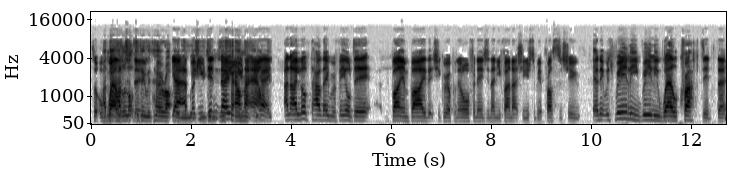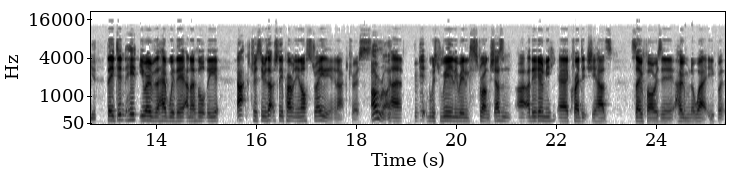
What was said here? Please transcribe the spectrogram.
sort of And well. that had a lot to do with her upbringing, Yeah, but you, you didn't didn't- know. you found you- that out. Yeah, and I loved how they revealed it by and by that she grew up in an orphanage, and then you found out she used to be a prostitute. And it was really, really well crafted that Yeah. they didn't hit you over the head with it. And I thought the actress, who was actually apparently an Australian actress, Oh right. uh, it was really, really strong. She hasn't. Uh, the only uh, credit she has so far is in Home and Away, but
